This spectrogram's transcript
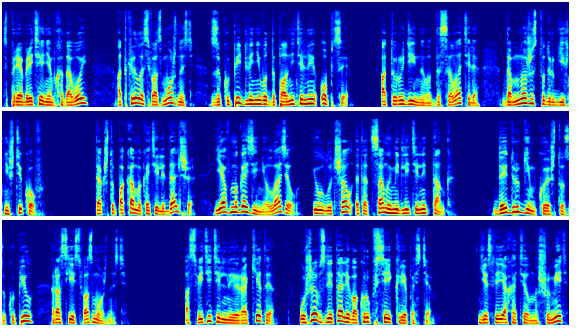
С приобретением ходовой открылась возможность закупить для него дополнительные опции, от орудийного досылателя до множества других ништяков. Так что пока мы катили дальше, я в магазине лазил и улучшал этот самый медлительный танк. Да и другим кое-что закупил, раз есть возможность. Осветительные ракеты уже взлетали вокруг всей крепости. Если я хотел нашуметь,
